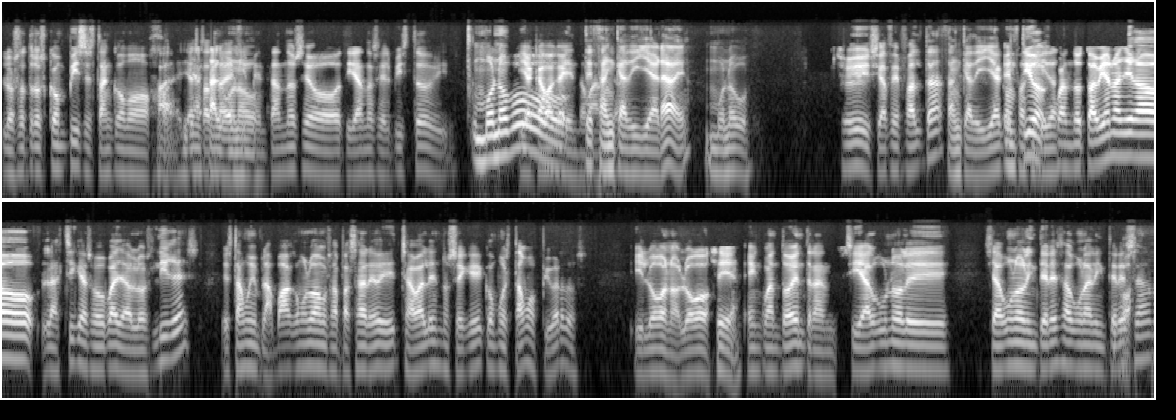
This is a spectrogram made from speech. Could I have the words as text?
los otros compis están como, joder, ya, ya está está otra vez inventándose o tirándose el pisto y Un bonobo Y acaba cayendo te mal, zancadillará, ¿eh? Un bonobo. Sí, si hace falta. Zancadilla con El tío, facilidad. cuando todavía no han llegado las chicas o vaya, los ligues, está muy en plan, "Buah, ¿cómo lo vamos a pasar, eh? Chavales? No sé qué, ¿cómo estamos, pibardos? Y luego no, luego, Sí, en cuanto entran, si a alguno le, si a alguno le interesa, a alguna le interesa,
